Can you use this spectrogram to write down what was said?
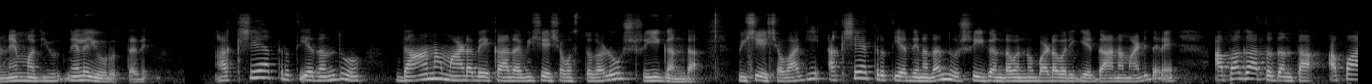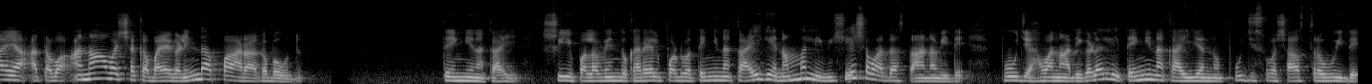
ನೆಮ್ಮದಿಯು ನೆಲೆಯೂರುತ್ತದೆ. ಅಕ್ಷಯ ತೃತೀಯದಂದು ದಾನ ಮಾಡಬೇಕಾದ ವಿಶೇಷ ವಸ್ತುಗಳು ಶ್ರೀಗಂಧ. ವಿಶೇಷವಾಗಿ ಅಕ್ಷಯ ತೃತೀಯ ದಿನದಂದು ಶ್ರೀಗಂಧವನ್ನು ಬಡವರಿಗೆ ದಾನ ಮಾಡಿದರೆ ಅಪಘಾತದಂಥ ಅಪಾಯ ಅಥವಾ ಅನಾವಶ್ಯಕ ಭಯಗಳಿಂದ ಪಾರಾಗಬಹುದು. ತೆಂಗಿನಕಾಯಿ. ಶ್ರೀಫಲವೆಂದು ಕರೆಯಲ್ಪಡುವ ತೆಂಗಿನಕಾಯಿಗೆ ನಮ್ಮಲ್ಲಿ ವಿಶೇಷವಾದ ಸ್ಥಾನವಿದೆ. ಪೂಜೆ ಹವನಾದಿಗಳಲ್ಲಿ ತೆಂಗಿನಕಾಯಿಯನ್ನು ಪೂಜಿಸುವ ಶಾಸ್ತ್ರವೂ ಇದೆ.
